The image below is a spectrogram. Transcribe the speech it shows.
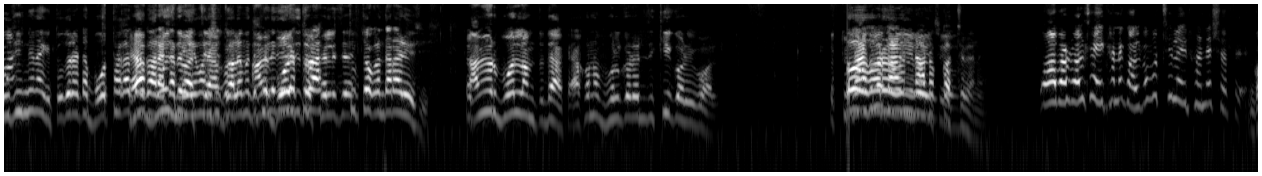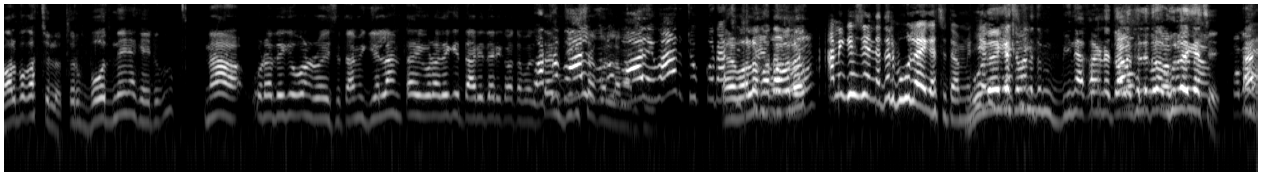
বুঝিস না নাকি? তোদের একটা বোধ থাকা হ্যাঁ, দরকার একটা মেয়ে মানুষ জলের মধ্যে ফেলে। চুপচাপ দাঁড়ায় রয়েছিস। আমি ওর বললাম তো দেখ এখনও ভুল করে কি করবি বল। তুই তো এখনও ওরা দাঁড়িয়ে নাটক করছে কেন? ও আবার বলছে এখানে গল্প করছিল ইরফানের সাথে। গল্প করছিল? তোর বোধ নেই নাকি এইটুকু? না ওরা দেখে ওখানে রয়েছে তো আমি গেলাম তাই ওরা দেখে দাঁড়িয়ে দাঁড়িয়ে কথা বলছে আমি জিজ্ঞাসা করলাম বল এবার চুপ করে আরে বলো কথা বলো। আমি কিছু জানি না তাহলে ভুল হয়ে গেছে তো আমি ভুল হয়ে গেছে মানে তুমি বিনা কারণে জলে ফেলে দেওয়া ভুল হয়ে গেছে। হ্যাঁ?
